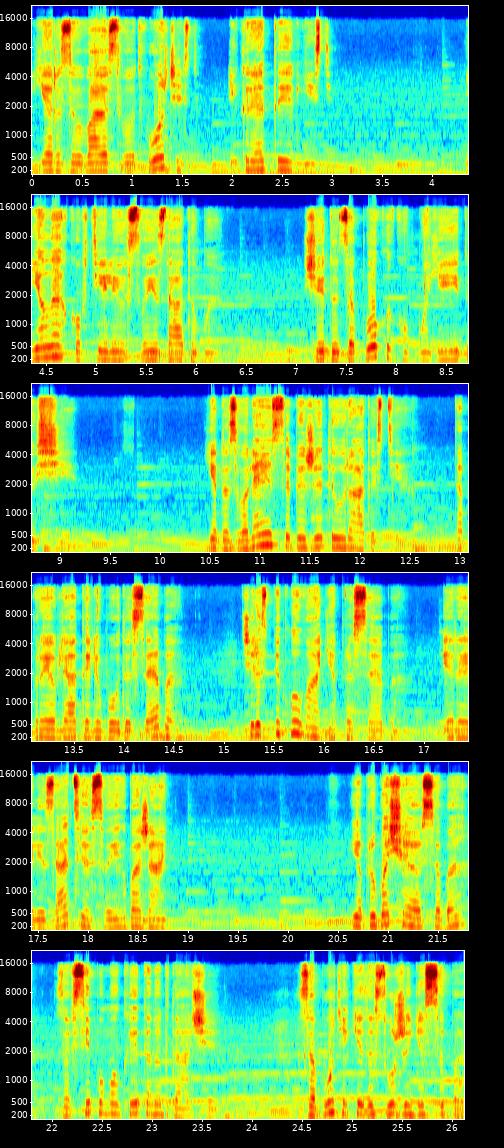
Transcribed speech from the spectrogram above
Я розвиваю свою творчість і креативність. Я легко втілюю свої задуми, що йдуть за покликом моєї душі. Я дозволяю собі жити у радості та проявляти любов до себе через піклування про себе і реалізацію своїх бажань. Я пробачаю себе за всі помилки та невдачі, за будь-які засудження себе.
